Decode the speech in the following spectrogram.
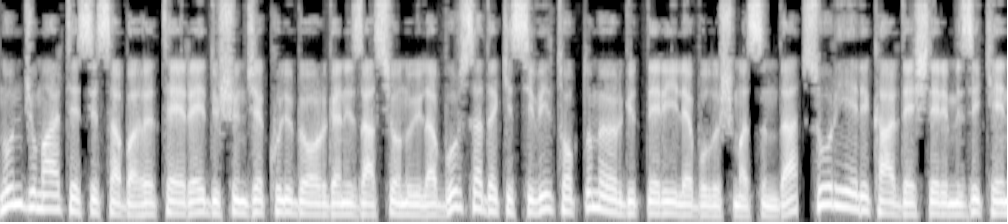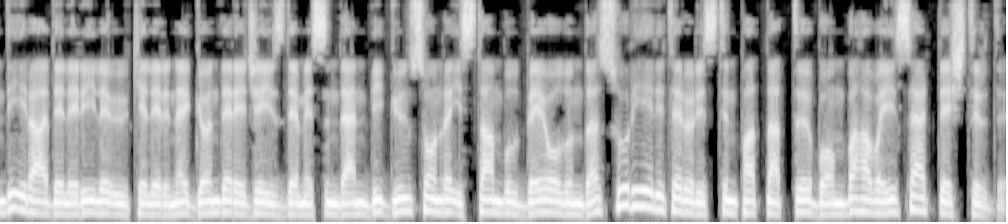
Nun Cumartesi sabahı TR Düşünce Kulübü organizasyonuyla Bursa'daki sivil toplum örgütleriyle buluşmasında, Suriyeli kardeşlerimizi kendi iradeleriyle ülkelerine göndereceğiz demesinden bir gün sonra İstanbul Beyoğlu'nda Suriyeli teröristin patlattığı bomba havayı sertleştirdi.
